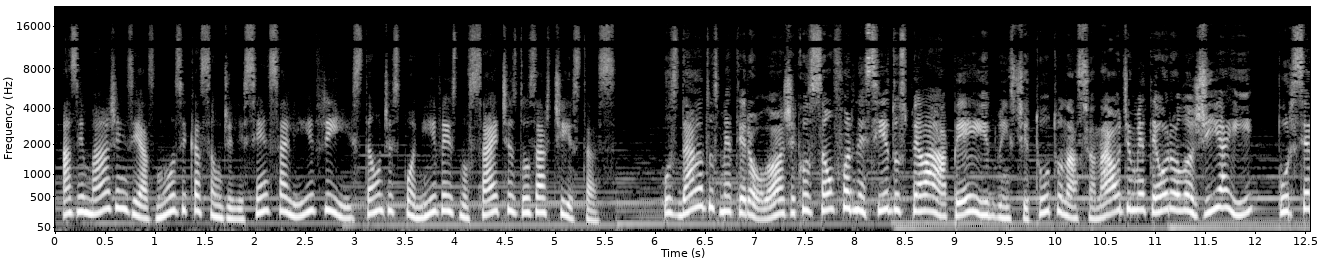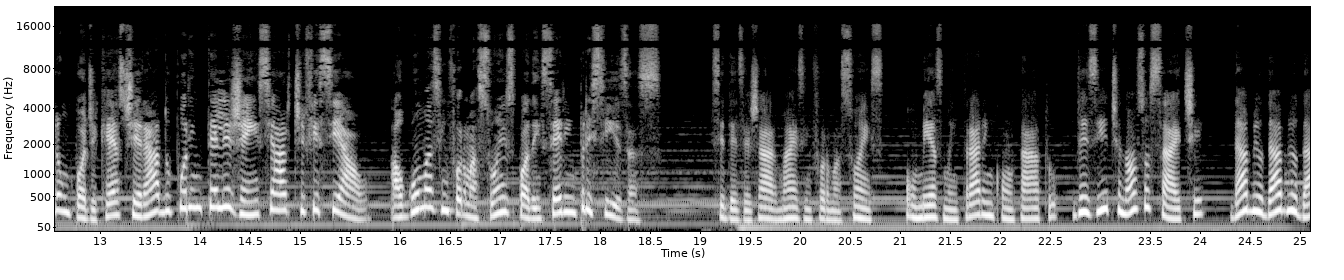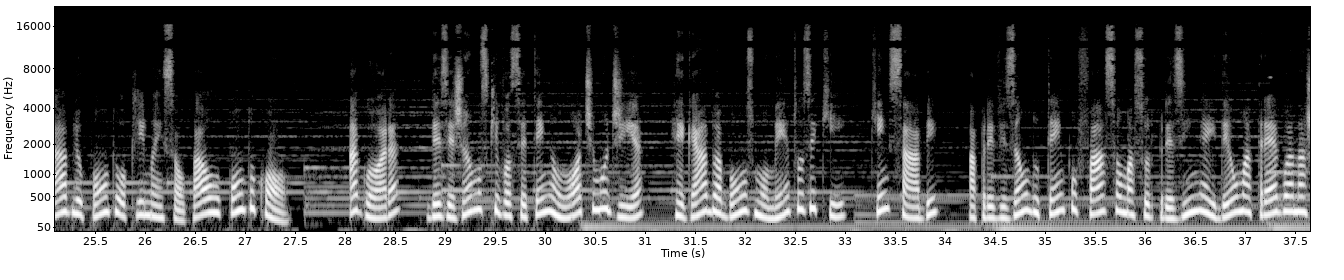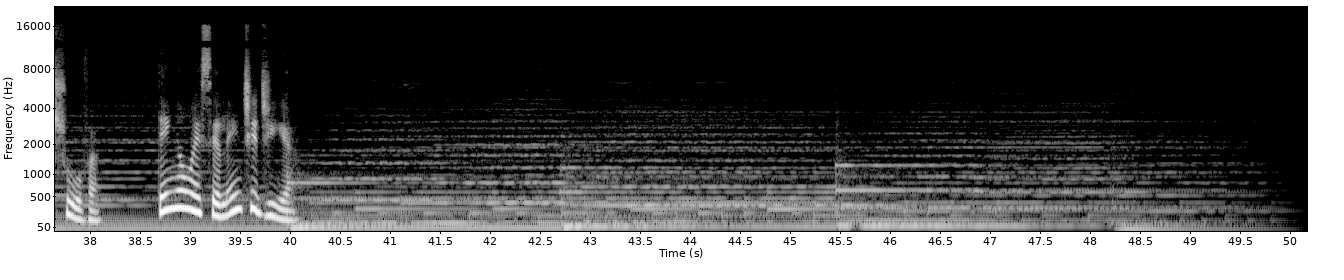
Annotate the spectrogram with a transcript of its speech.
As imagens e as músicas são de licença livre e estão disponíveis nos sites dos artistas. Os dados meteorológicos são fornecidos pela API do Instituto Nacional de Meteorologia e, por ser um podcast gerado por inteligência artificial, algumas informações podem ser imprecisas. Se desejar mais informações, ou mesmo entrar em contato, visite nosso site www.oclimaemsaopaulo.com. Agora, desejamos que você tenha um ótimo dia, regado a bons momentos e que, quem sabe, a previsão do tempo faça uma surpresinha e dê uma trégua na chuva. Tenha um excelente dia.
